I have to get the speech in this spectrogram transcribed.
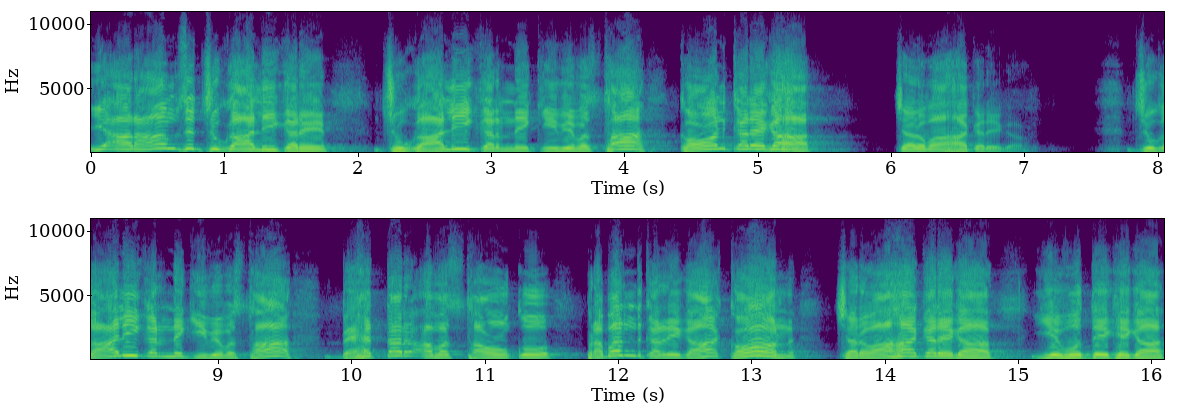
ये आराम से जुगाली करें। जुगाली करने की व्यवस्था कौन करेगा? चरवाहा करेगा। जुगाली करने की व्यवस्था बेहतर अवस्थाओं को प्रबंध करेगा कौन? चरवाहा करेगा। ये वो देखेगा,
